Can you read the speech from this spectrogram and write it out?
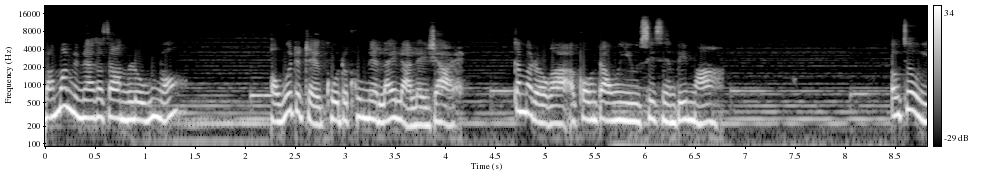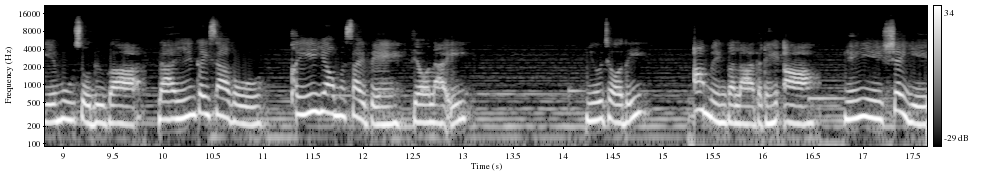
ဘာမှမများကစားမလို့ဘူးနော်အဝတ်တတဲကိုတစ်ခုနဲ့လိုက်လာလဲရတယ်တက်မတော်ကအကုန်တာဝန်ယူစီစဉ်ပေးမှာအုတ်ချုပ်ရေးမှုဆိုသူကလာရင်ကိစ္စကိုခရီးရောက်မဆိုင်ပင်ပြောလိုက်၏မျိုးကျော်သည်အမင်္ဂလာတဲ့အားငင်းရင်ရှက်ရည်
